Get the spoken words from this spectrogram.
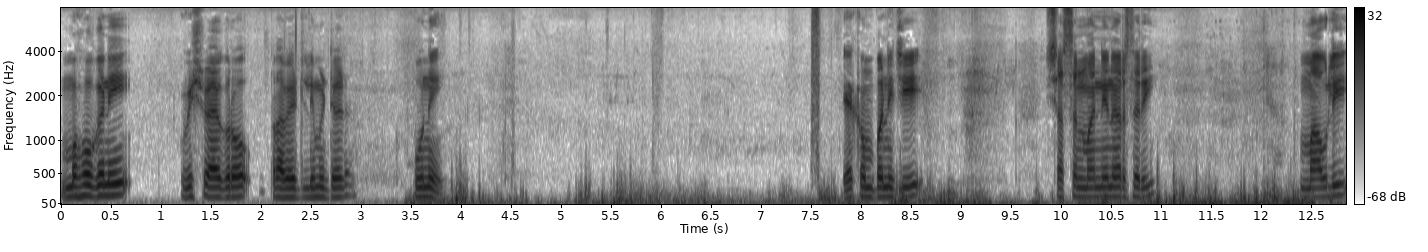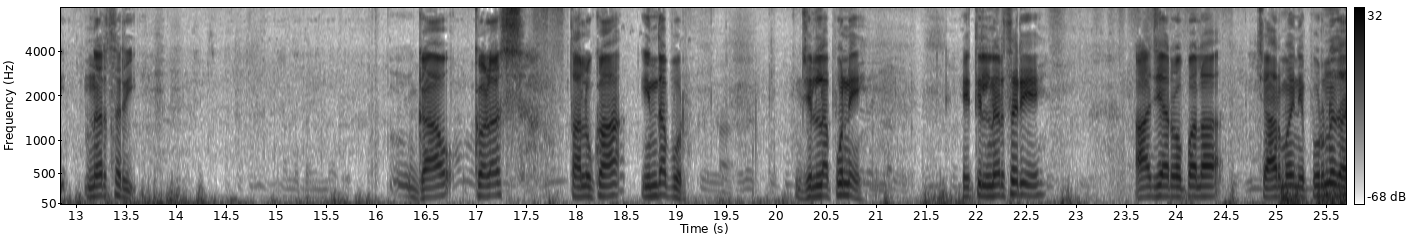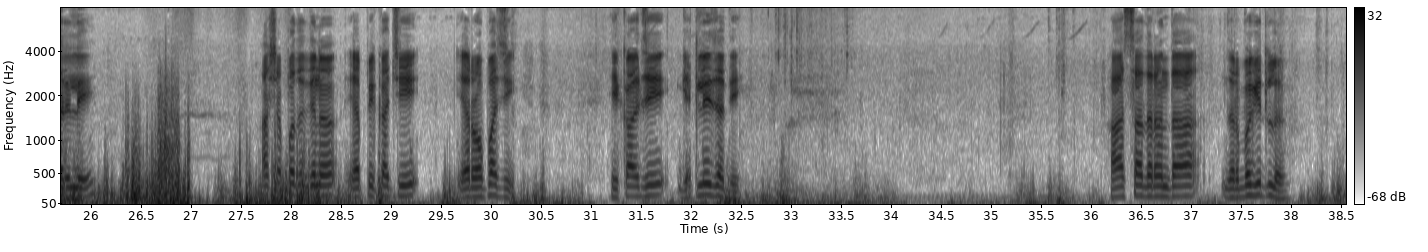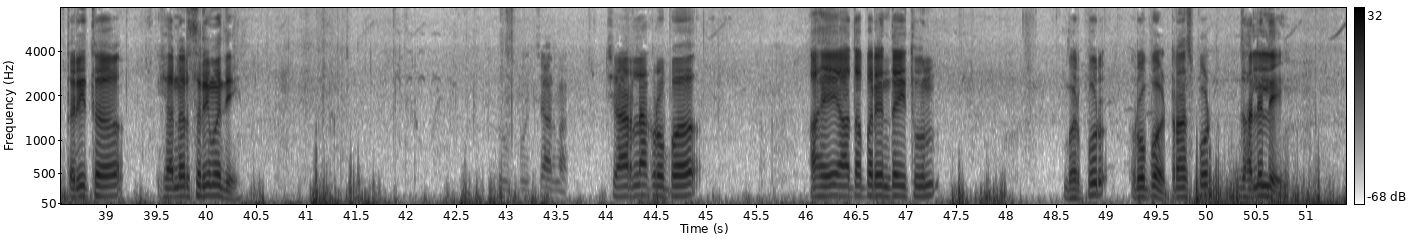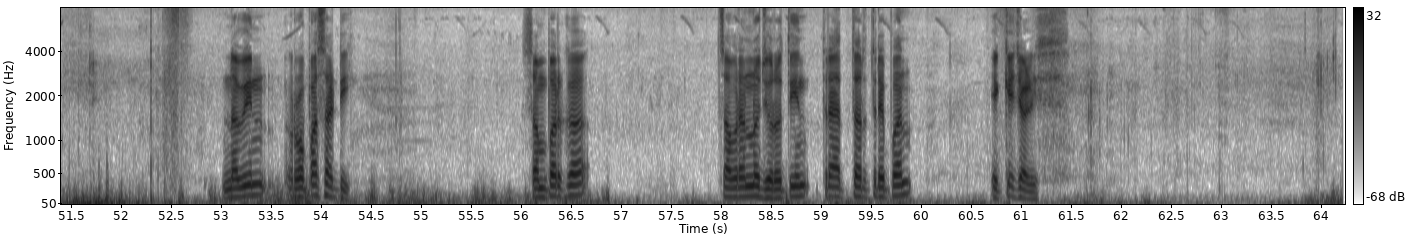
Mahogany विश्व agro private limited Pune. या कंपनीची शासनमान्य नर्सरी माऊली नर्सरी. गाव कळस तालुका इंदापूर जिल्हा पुणे. येथील नर्सरी आहे. आज या रोपाला चार महिने पूर्ण झालेले अशा पद्धतीनं या पिकाची या रोपाची. ही काळजी घेतली जाते. हा साधारणतः जर बघितलं तर इथं ह्या नर्सरीमध्ये चार लाख चार लाख रोपं आहे आतापर्यंत इथून. भरपूर रोपं ट्रान्सपोर्ट झालेले नवीन रोपासाठी संपर्क चौऱ्याण्णव झिरो तीन त्र्याहत्तर त्रेपन्न एक्केचाळीस.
